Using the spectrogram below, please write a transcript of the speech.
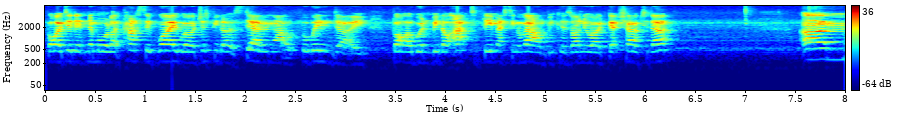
But I did it in a more like passive way where I'd just be like staring out of the window, but I wouldn't be like actively messing around because I knew I'd get shouted at. Um,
